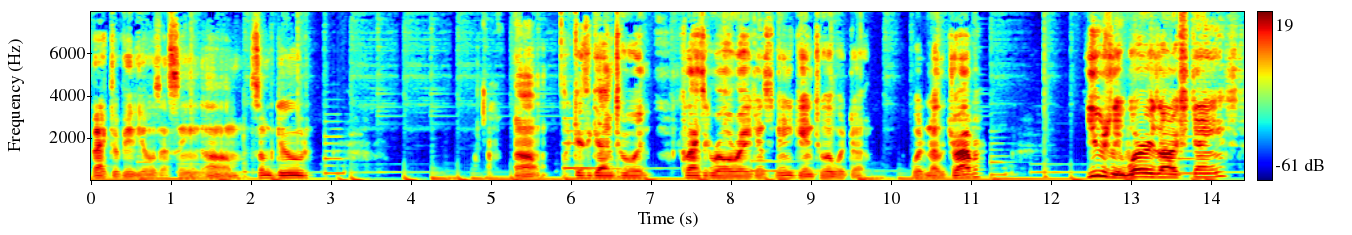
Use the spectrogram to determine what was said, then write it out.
back to videos I seen. Um, some dude, guess he got into it, classic road rage, and then he get into it with the with another driver. Usually words are exchanged.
